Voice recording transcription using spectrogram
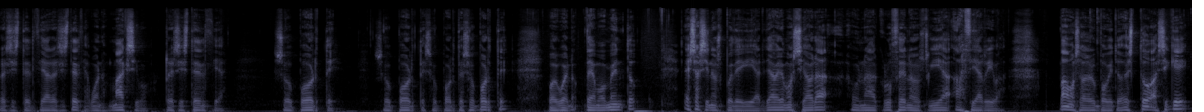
Resistencia, resistencia, bueno, máximo, resistencia, soporte, soporte, soporte, soporte, pues bueno, de momento esa sí nos puede guiar. Ya veremos si ahora una cruce nos guía hacia arriba. Vamos a hablar un poquito de esto, así que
